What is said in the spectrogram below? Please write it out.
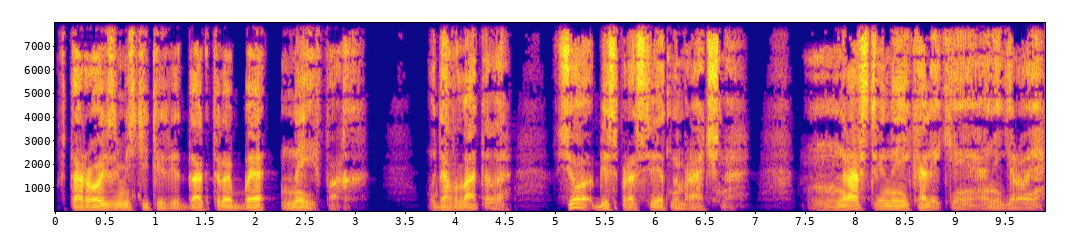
Второй заместитель редактора Б. Нейфах. У Довлатова все беспросветно мрачно. Нравственные калеки, а не герои.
